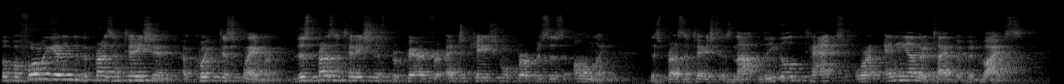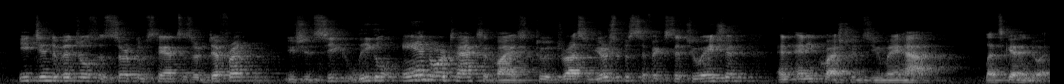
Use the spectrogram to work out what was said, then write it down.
But before we get into the presentation, a quick disclaimer. This presentation is prepared for educational purposes only. This presentation is not legal, tax, or any other type of advice. Each individual's circumstances are different. You should seek legal and or tax advice to address your specific situation and any questions you may have. Let's get into it.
